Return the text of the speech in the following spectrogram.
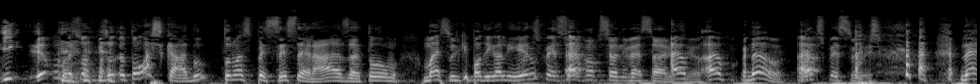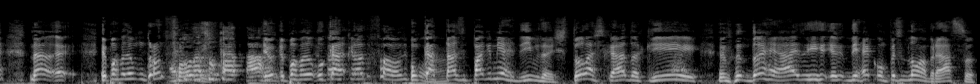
e eu, como pessoa física, eu tô lascado, tô no SPC Serasa, tô mais sujo que pau de galinheiro. Quantas pessoas vão pro seu aniversário? Aí eu, aí eu, não, Quantas eu, pessoas? né? Não, é, eu posso fazer um crowdfunding. Um catarse. Eu, eu posso fazer um, ca, um crowdfunding. Um catarse e pague minhas dívidas. Tô lascado aqui, dois reais e de recompensa dou um abraço.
